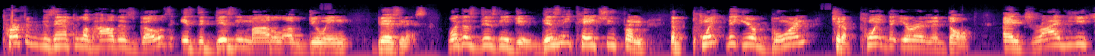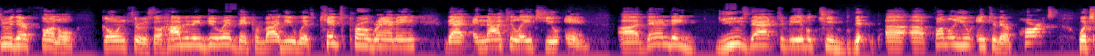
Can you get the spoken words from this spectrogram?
Perfect example of how this goes is the Disney model of doing business. What does Disney do? Disney takes you from the point that you're born to the point that you're an adult and drives you through their funnel going through. So, how do they do it? They provide you with kids programming that inoculates you in. Uh, then they use that to be able to uh, uh, funnel you into their parks, which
